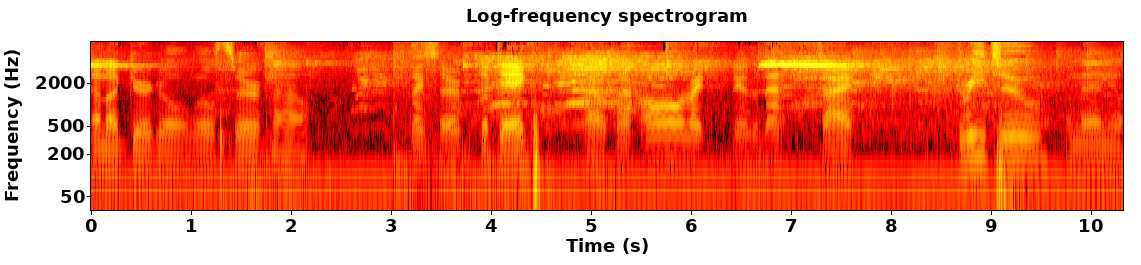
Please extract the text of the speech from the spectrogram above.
Emma Gurgle will serve now. Nice serve. Good dig. Kyle Clark. Oh, right near the net. It's alright. 3 2 Emmanuel.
